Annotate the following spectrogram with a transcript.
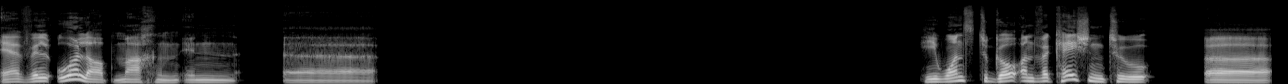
Er will Urlaub machen in, äh, He wants to go on vacation to, äh,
